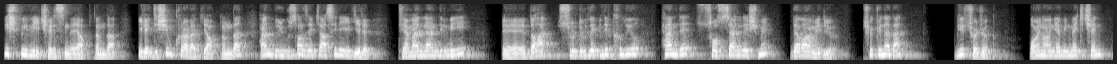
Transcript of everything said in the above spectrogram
işbirliği içerisinde yaptığında, iletişim kurarak yaptığında hem duygusal zekası ile ilgili temellendirmeyi e, daha sürdürülebilir kılıyor hem de sosyalleşme devam ediyor. Çünkü neden? Bir çocuk oyun oynayabilmek için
